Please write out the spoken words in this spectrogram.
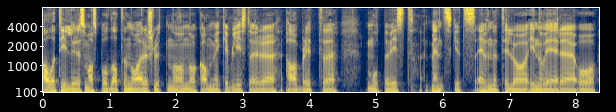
alle, tidligere som har spådd at nå er det slutten og nå kan vi ikke bli større, har blitt motbevist. Menneskets evne til å innovere og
